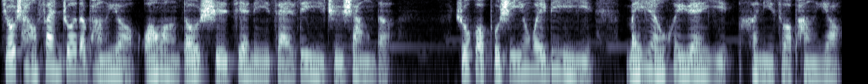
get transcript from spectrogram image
酒场饭桌的朋友，往往都是建立在利益之上的。如果不是因为利益，没人会愿意和你做朋友。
